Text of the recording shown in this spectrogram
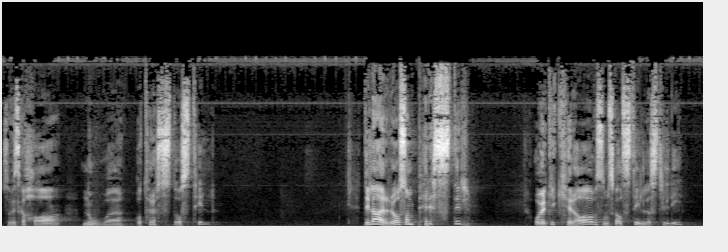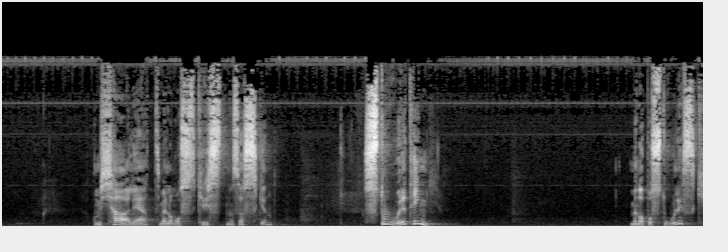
så vi skal ha noe å trøste oss til. De lærer oss om prester og hvilke krav som skal stilles til de. om kjærlighet mellom oss kristne søsken. Store ting, men apostolisk.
